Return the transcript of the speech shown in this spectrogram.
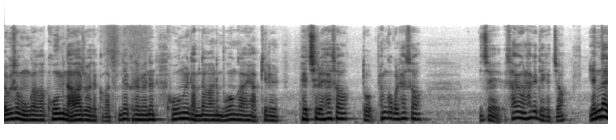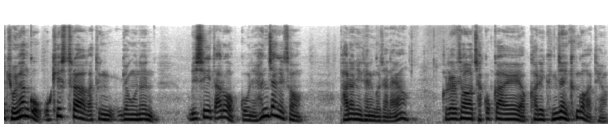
여기서 뭔가가 고음이 나와줘야 될 것 같은데 그러면은 고음을 담당하는 무언가의 악기를 배치를 해서 또 편곡을 해서 이제 사용을 하게 되겠죠. 옛날 교향곡 오케스트라 같은 경우는 미싱이 따로 없고 그냥 현장에서 발현이 되는 거잖아요. 그래서 작곡가의 역할이 굉장히 큰 것 같아요.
